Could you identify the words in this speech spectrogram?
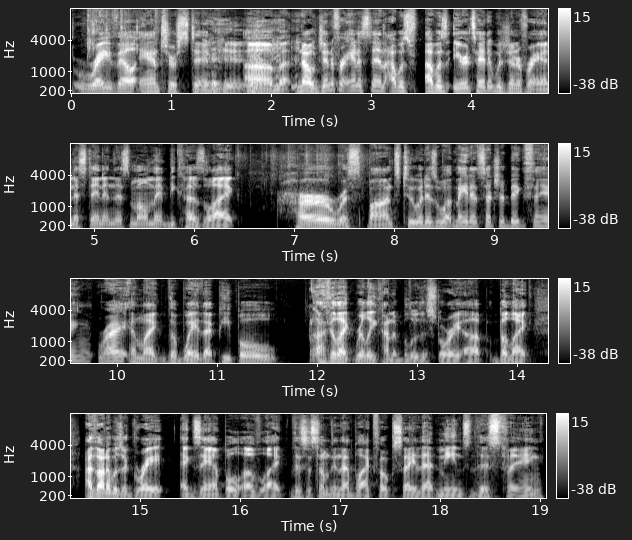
Rayville Anderston. Um, no, Jennifer Aniston. I was I was irritated with Jennifer Aniston in this moment because like her response to it is what made it such a big thing, right? And like the way that people I feel like really kind of blew the story up. But like I thought it was a great example of like this is something that black folks say that means this thing,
